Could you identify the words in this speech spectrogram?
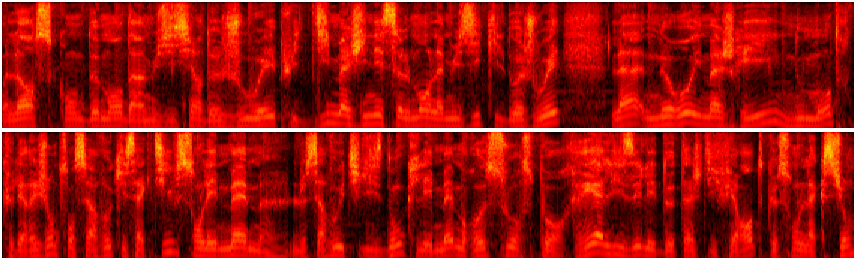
Lorsqu'on demande à un musicien de jouer puis d'imaginer seulement la musique qu'il doit jouer, la neuroimagerie nous montre que les régions de son cerveau qui s'activent sont les mêmes. Le cerveau utilise donc les mêmes ressources pour réaliser les deux tâches différentes que sont l'action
